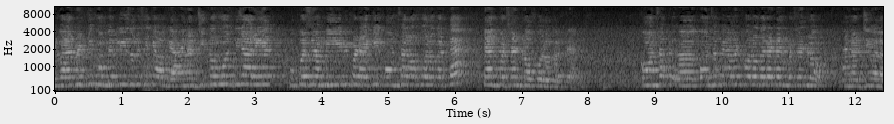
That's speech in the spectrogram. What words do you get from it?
इन्वायरमेंट की फॉर्म में रिलीज़ होने से क्या हो गया? एनर्जी कम होती जा रही है। ऊपर से हमने ये भी पढ़ा है कि कौन सा लॉ फॉलो करता है? टेन परसेंट लॉ फॉलो करता है। कौन सा आ, कौन सा पिरामिड फॉलो कर रहा है टेन परसेंट लॉ एनर्जी वाला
